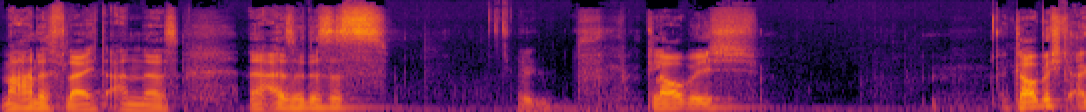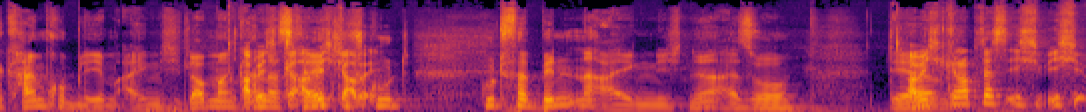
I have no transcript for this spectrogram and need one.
machen das vielleicht anders. Na, also das ist, glaube ich, Glaube ich, kein Problem eigentlich. Ich glaube, man kann das relativ glaub, gut, gut verbinden eigentlich. Ne? Also aber ich glaube, dass ich, ich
